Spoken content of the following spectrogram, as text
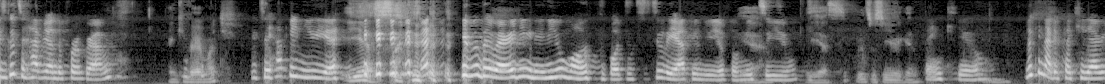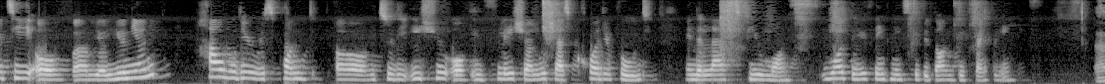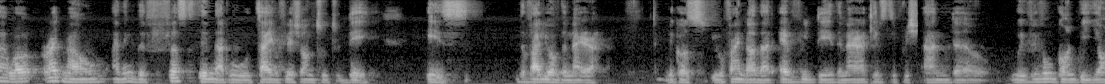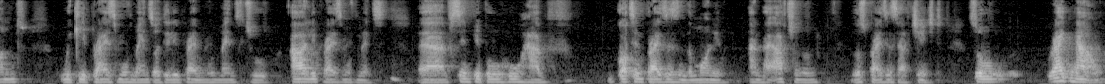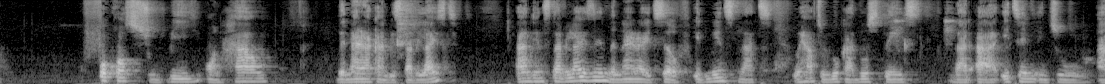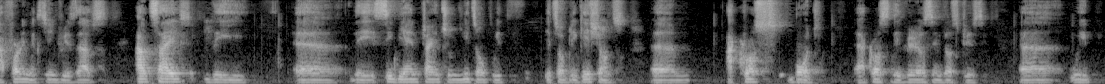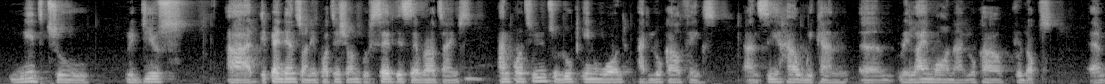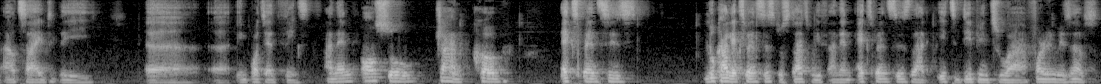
It's good to have you on the program. Thank you very much. It's a happy new year. Yes. Even though we're already in a new month, but it's still a happy new year for me Yeah. to you. yes. Good to see you again. Thank you. Looking at the peculiarity of um, your union, how would you respond um, to the issue of inflation, which has quadrupled in the last few months? What do you think needs to be done differently? Uh, well, right now, I think the first thing that we will tie inflation to today is the value of the naira, because you'll find out that every day the naira keeps depreciating, and uh, we've even gone beyond weekly price movements or daily price movements to hourly price movements. Uh, I've seen people who have gotten prices in the morning, and by afternoon, those prices have changed. So, right now, focus should be on how the naira can be stabilized. And in stabilizing the naira itself, it means that we have to look at those things that are eating into our foreign exchange reserves outside the uh, the CBN trying to meet up with its obligations um, across board, across the various industries. Uh, we need to reduce our dependence on importation. We've said this several times, and continue to look inward at local things and see how we can um, rely more on our local products um, outside the uh, uh, imported things. And then also try and curb expenses, local expenses to start with, and then expenses that eat deep into our foreign reserves.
